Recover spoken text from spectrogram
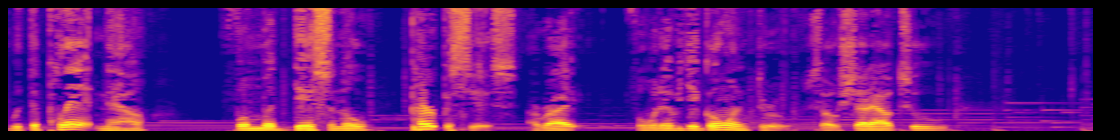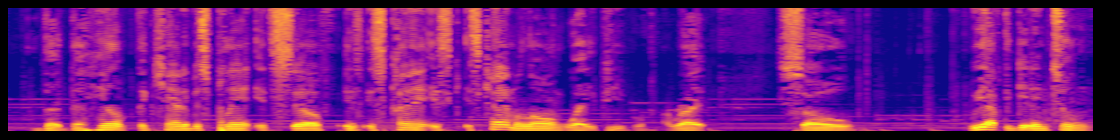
with the plant now for medicinal purposes. All right. For whatever you're going through. So shout out to the the hemp, the cannabis plant itself is it's kind it's, it's came a long way, people. All right, so we have to get in tune.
